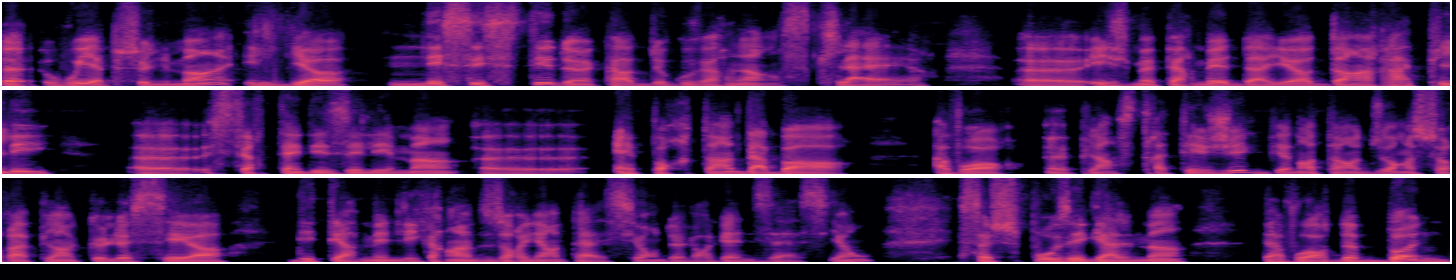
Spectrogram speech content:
Euh, oui, absolument. Il y a nécessité d'un cadre de gouvernance clair euh, et je me permets d'ailleurs d'en rappeler euh, certains des éléments importants. D'abord, avoir un plan stratégique, bien entendu, en se rappelant que le CA détermine les grandes orientations de l'organisation. Ça suppose également d'avoir de bonnes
